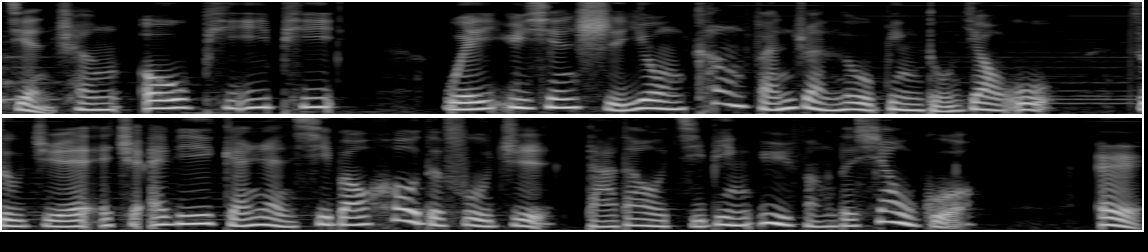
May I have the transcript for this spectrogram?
简称 OPEP，为预先使用抗反转录病毒药物，阻绝 HIV 感染细胞后的复制，达到疾病预防的效果。二、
